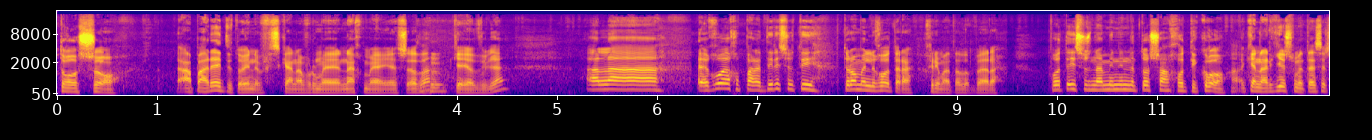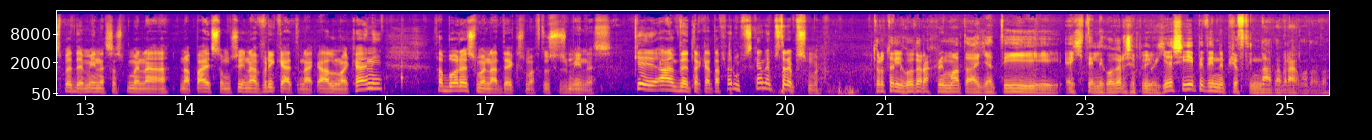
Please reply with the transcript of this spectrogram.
τόσο απαραίτητο είναι φυσικά να, βρούμε, να έχουμε εσόδα και για δουλειά. Αλλά εγώ έχω παρατηρήσει ότι τρώμε λιγότερα χρήματα εδώ πέρα. Οπότε ίσως να μην είναι τόσο αγχωτικό και να αργήσουμε 4-5 μήνες να, να πάει στο μουσείο ή να βρει κάτι να- άλλο να κάνει, θα μπορέσουμε να αντέξουμε αυτούς τους μήνες. Και αν δεν τα καταφέρουμε, φυσικά να επιστρέψουμε. Τρώτε λιγότερα χρήματα γιατί έχετε λιγότερες επιλογές ή επειδή είναι πιο φθηνά τα πράγματα εδώ;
